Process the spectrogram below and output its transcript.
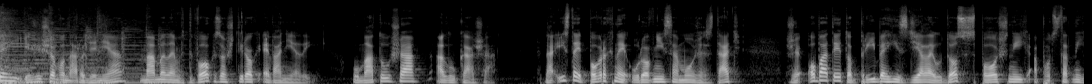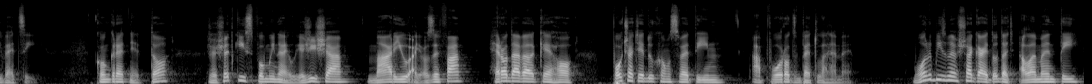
Príbehy Ježišovo narodenia máme len v dvoch zo štyroch evanielí, u Matúša a Lukáša. Na istej povrchnej úrovni sa môže zdať, že oba tieto príbehy zdieľajú dosť spoločných a podstatných vecí. Konkrétne to, že všetky spomínajú Ježiša, Máriu a Jozefa, Heroda Veľkého, počate Duchom Svetým a pôrod v Betleheme. Mohli by sme však aj dodať elementy,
